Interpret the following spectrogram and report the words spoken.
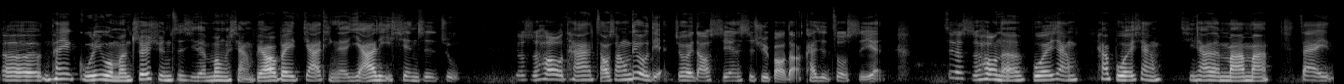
呃，他也鼓励我们追寻自己的梦想，不要被家庭的压力限制住。有时候他早上六点就会到实验室去报道，开始做实验。这个时候呢，不会像他不会像其他的妈妈在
